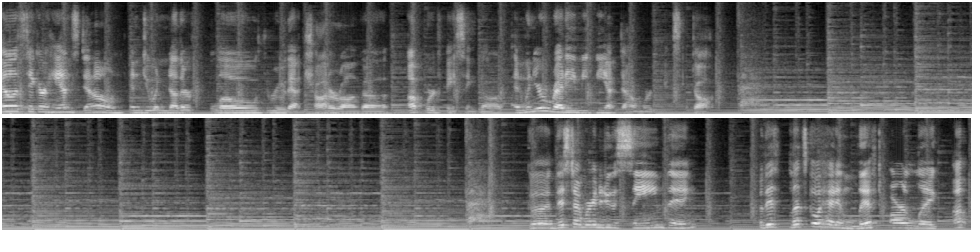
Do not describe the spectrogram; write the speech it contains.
And let's take our hands down and do another flow through that chaturanga, upward facing dog. And when you're ready, meet me at downward facing dog. Good. This time we're going to do the same thing. But this, let's go ahead and lift our leg up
